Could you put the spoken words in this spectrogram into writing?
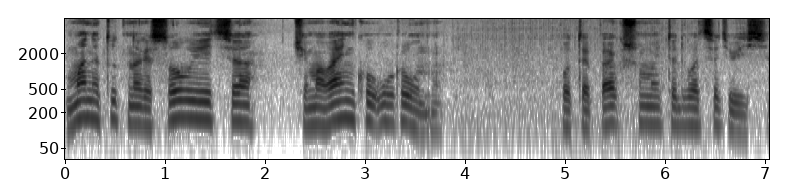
У мене тут нарисовується чималеньку урону. По Т1 і Т28.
